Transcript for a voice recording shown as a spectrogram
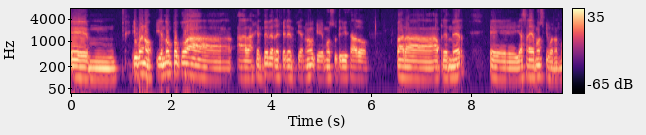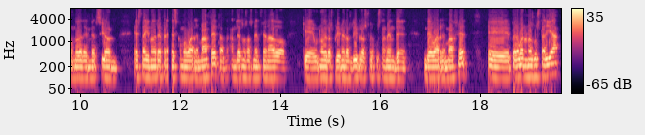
Em, y bueno, yendo un poco a, a, la gente de referencia ¿no? que hemos utilizado para aprender, eh, ya sabemos que bueno, el mundo de la inversión está lleno de referentes como Warren Buffett. Antes nos has mencionado que uno de los primeros libros fue justamente de Warren Buffett. Eh, pero bueno, nos gustaría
